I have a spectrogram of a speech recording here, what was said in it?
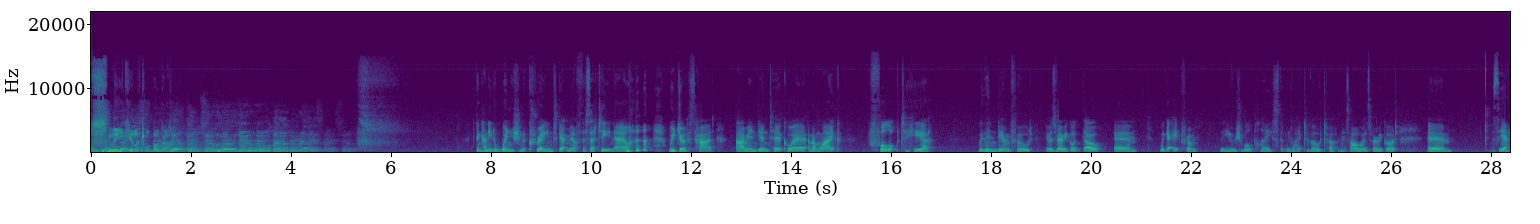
Sneaky little bugger. Think I need a winch and a crane to get me off the settee now. we just had our Indian takeaway and I'm like full up to here with Indian food. It was very good though. Um, we get it from the usual place that we like to go to and it's always very good. Um, so yeah,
